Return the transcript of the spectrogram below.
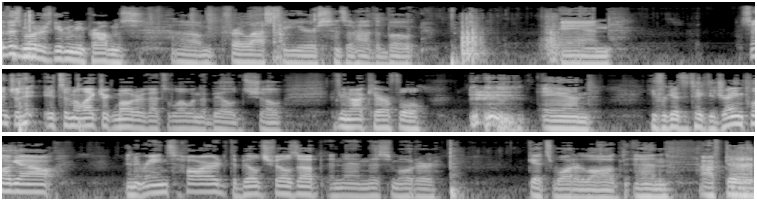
So this motor's given me problems um, for the last two years since I've had the boat. And essentially it's an electric motor that's low in the bilge. So if you're not careful and you forget to take the drain plug out and it rains hard, the bilge fills up and then this motor gets waterlogged. And after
